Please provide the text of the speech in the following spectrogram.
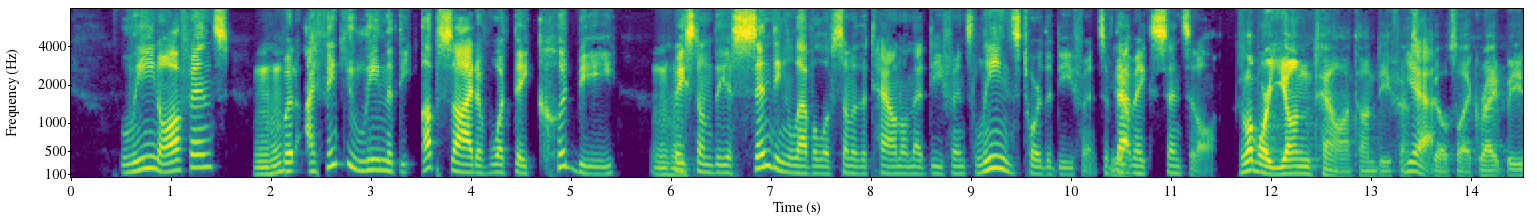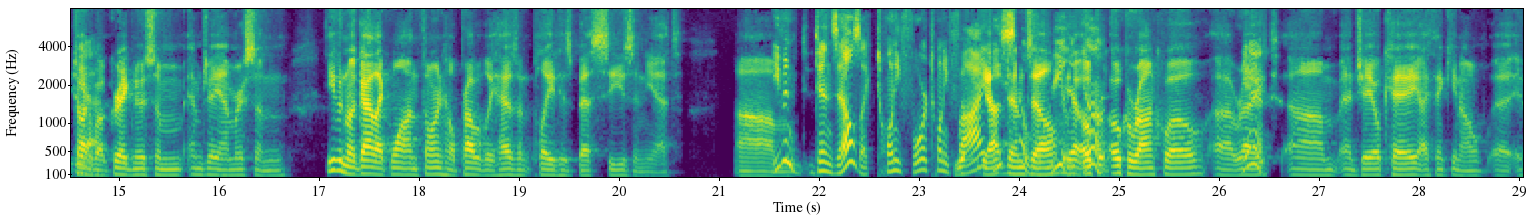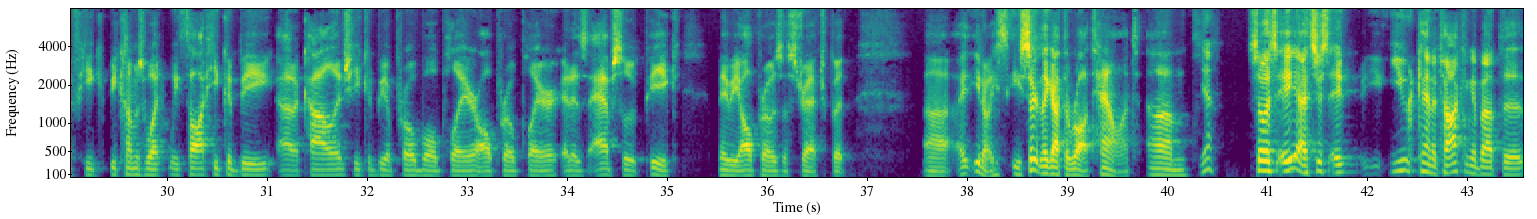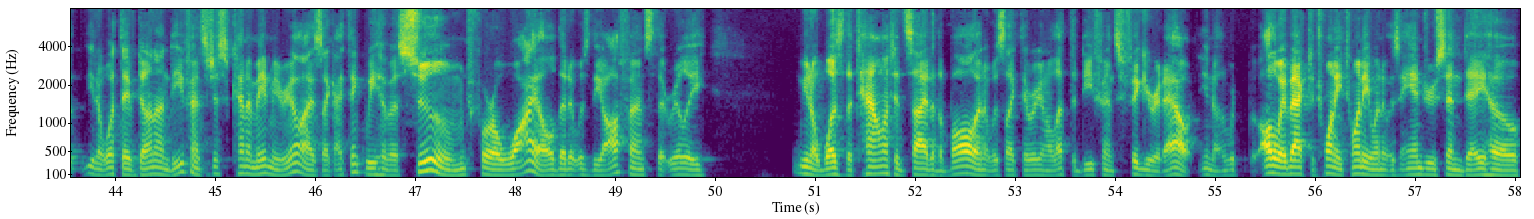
lean offense, mm-hmm. but I think you lean that the upside of what they could be mm-hmm. based on the ascending level of some of the town on that defense leans toward the defense, if yeah. that makes sense at all. There's a lot more young talent on defense, yeah. it feels like, right? But you talk yeah. about Greg Newsome, MJ Emerson, even a guy like Juan Thornhill probably hasn't played his best season yet. Um, even Denzel's like 24, 25. Yeah, He's Denzel. Really yeah, ok- Okoronkwo, uh, right. Yeah. Um, and JOK, I think, you know, uh, if he becomes what we thought he could be out of college, he could be a Pro Bowl player, all pro player at his absolute peak. Maybe all pro is a stretch, but uh, you know, he's, he's certainly got the raw talent. Um, yeah. So it's yeah, it's just it. You kind of talking about the you know what they've done on defense just kind of made me realize like I think we have assumed for a while that it was the offense that really you know was the talented side of the ball and it was like they were going to let the defense figure it out you know all the way back to 2020 when it was andrew sendejo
